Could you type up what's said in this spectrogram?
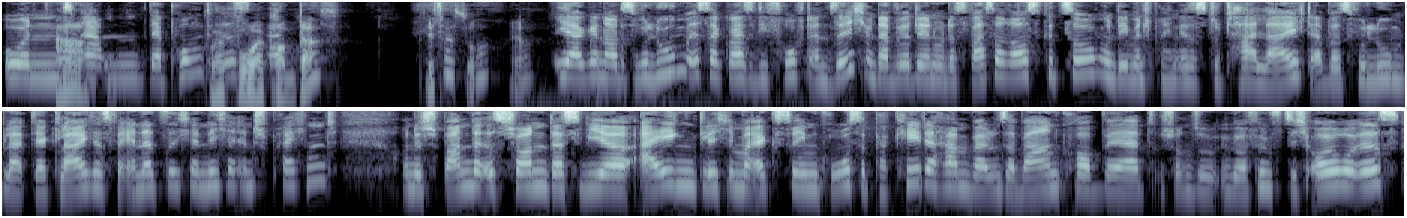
Und ah. ähm, der Punkt Woher ist. Woher kommt das? Ist das so? Ja. Ja, genau. Das Volumen ist ja quasi die Frucht an sich und da wird ja nur das Wasser rausgezogen und dementsprechend ist es total leicht, aber das Volumen bleibt ja gleich, das verändert sich ja nicht entsprechend. Und das Spannende ist schon, dass wir eigentlich immer extrem große Pakete haben, weil unser Warenkorbwert schon so über 50 Euro ist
